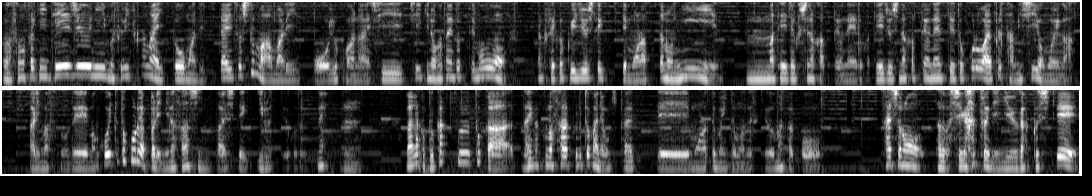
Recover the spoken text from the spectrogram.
まその先に定住に結びつかないと、まあ、自治体としてもあまり良くはないし、地域の方にとっても、なんかせっかく移住してきてもらったのに、うんまあ、定着しなかったよねとか、定住しなかったよねっていうところはやっぱり寂しい思いがありますので、まあ、こういったところやっぱり皆さん心配しているっていうことですね。うん。まあなんか部活とか大学のサークルとかに置き換えてもらってもいいと思うんですけど、なんかこう、最初の、例えば4月に入学して、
